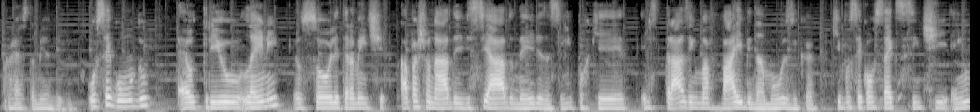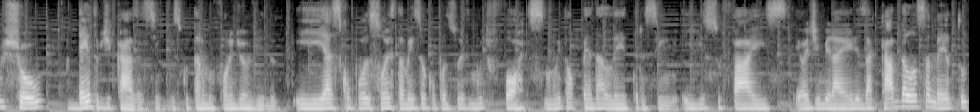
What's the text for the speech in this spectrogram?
pro resto da minha vida. O segundo é o trio Lenny. Eu sou literalmente apaixonado e viciado neles, assim, porque eles trazem uma vibe na música que você consegue se sentir em um show dentro de casa, assim, escutando no fone de ouvido. E as composições também são composições muito fortes, muito ao pé da letra, assim. E isso faz eu admirar eles a cada lançamento,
